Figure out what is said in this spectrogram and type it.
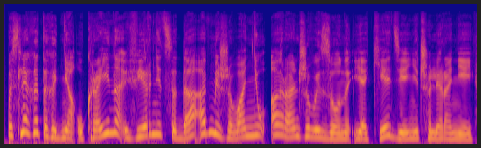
Пасля гэтага дня Украіна вернецца да абмежаванняў аранжавай зоны, якія дзейнічалі раней.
